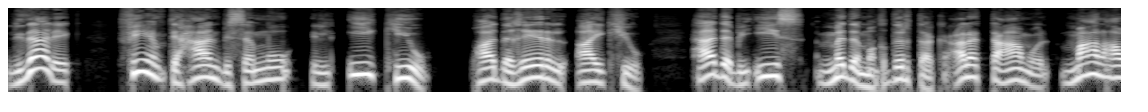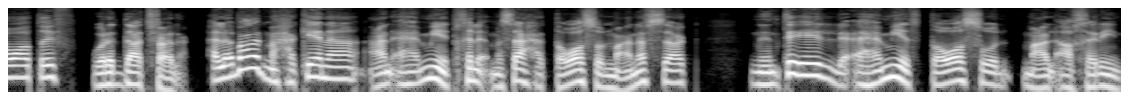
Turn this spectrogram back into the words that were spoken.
لذلك في امتحان بسموه ال EQ وهذا غير ال IQ هذا بيقيس مدى مقدرتك على التعامل مع العواطف وردات فعلك. هلا بعد ما حكينا عن أهمية خلق مساحة تواصل مع نفسك ننتقل لأهمية التواصل مع الآخرين.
